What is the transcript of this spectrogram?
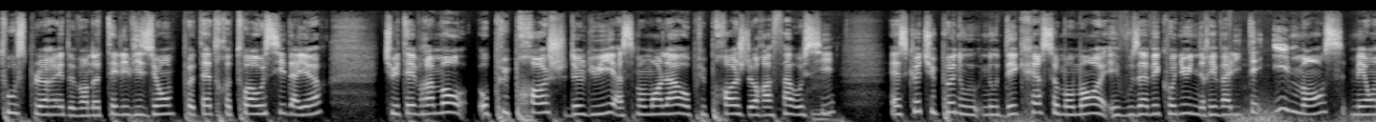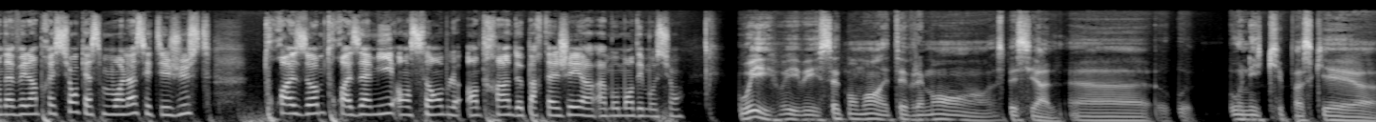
tous pleuré devant notre télévision, peut-être toi aussi d'ailleurs tu étais vraiment au plus proche de lui à ce moment-là, au plus proche de Rafa aussi. Mm. Est-ce que tu peux nous, nous, décrire ce moment? Et vous avez connu une rivalité immense, mais on avait l'impression qu'à ce moment-là, c'était juste trois hommes, trois amis ensemble en train de partager un, un moment d'émotion. Oui, oui, oui. Ce moment était vraiment spécial, euh, unique, parce que euh,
